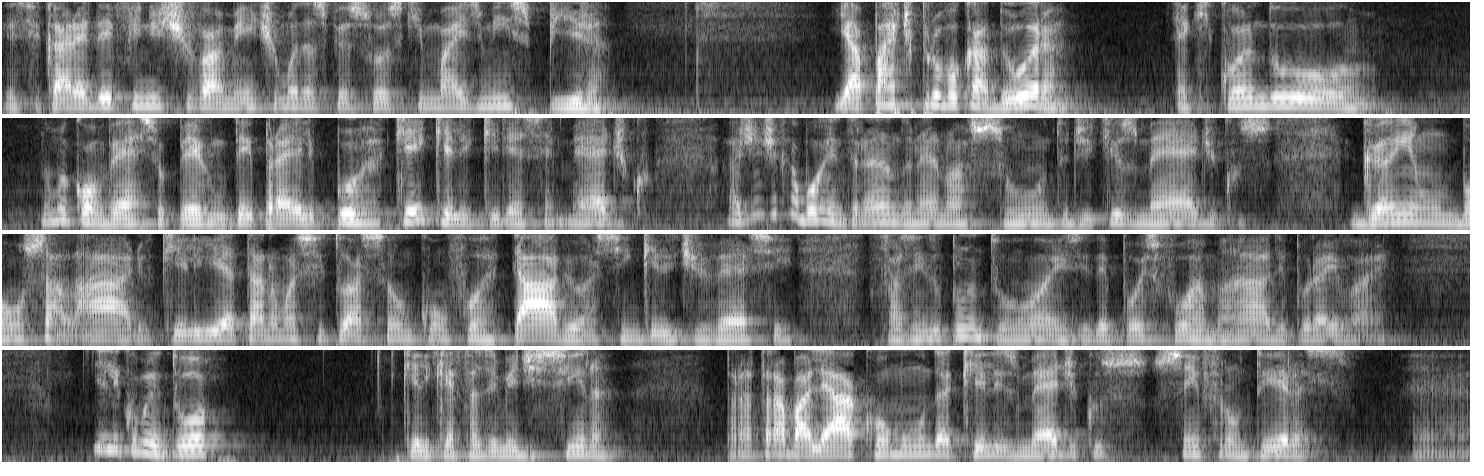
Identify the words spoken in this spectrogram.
Esse cara é definitivamente uma das pessoas que mais me inspira. E a parte provocadora é que quando numa conversa eu perguntei para ele por que, que ele queria ser médico, a gente acabou entrando né, no assunto de que os médicos ganham um bom salário, que ele ia estar numa situação confortável assim que ele tivesse fazendo plantões e depois formado e por aí vai. E ele comentou que ele quer fazer medicina para trabalhar como um daqueles médicos sem fronteiras. É,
